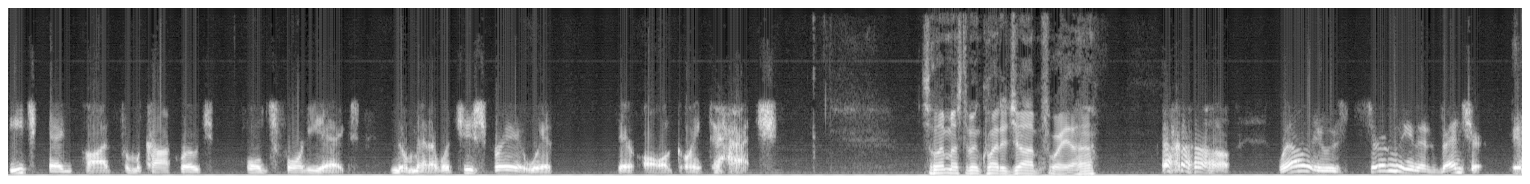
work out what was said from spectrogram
Each egg pod from a cockroach holds 40 eggs. No matter what you spray it with, they're all going to hatch. So that must have been quite a job for you, huh? Oh, well, it was certainly an adventure.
